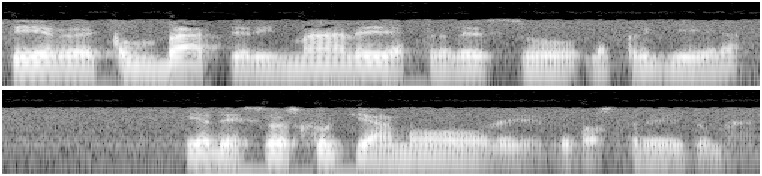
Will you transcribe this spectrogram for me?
per combattere il male attraverso la preghiera e adesso ascoltiamo le, le vostre domande.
